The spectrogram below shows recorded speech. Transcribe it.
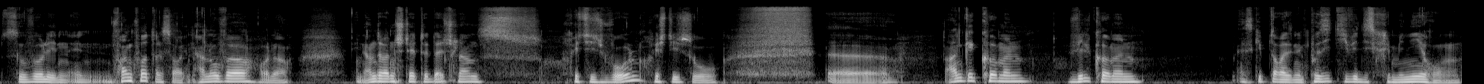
sowohl in, in Frankfurt als auch in Hannover oder in anderen Städten Deutschlands richtig wohl, richtig so äh, angekommen, willkommen. Es gibt auch eine positive Diskriminierung.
